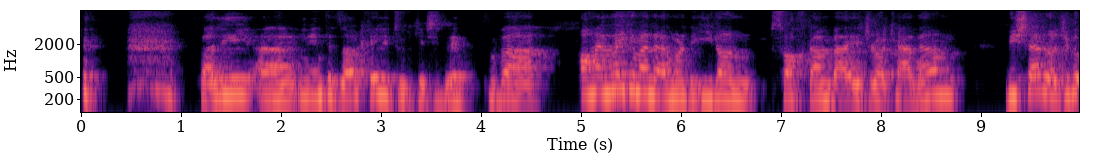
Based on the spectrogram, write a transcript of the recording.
ولی این انتظار خیلی طول کشیده و آهنگ هایی که من در مورد ایران ساختم و اجرا کردم بیشتر راجع به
